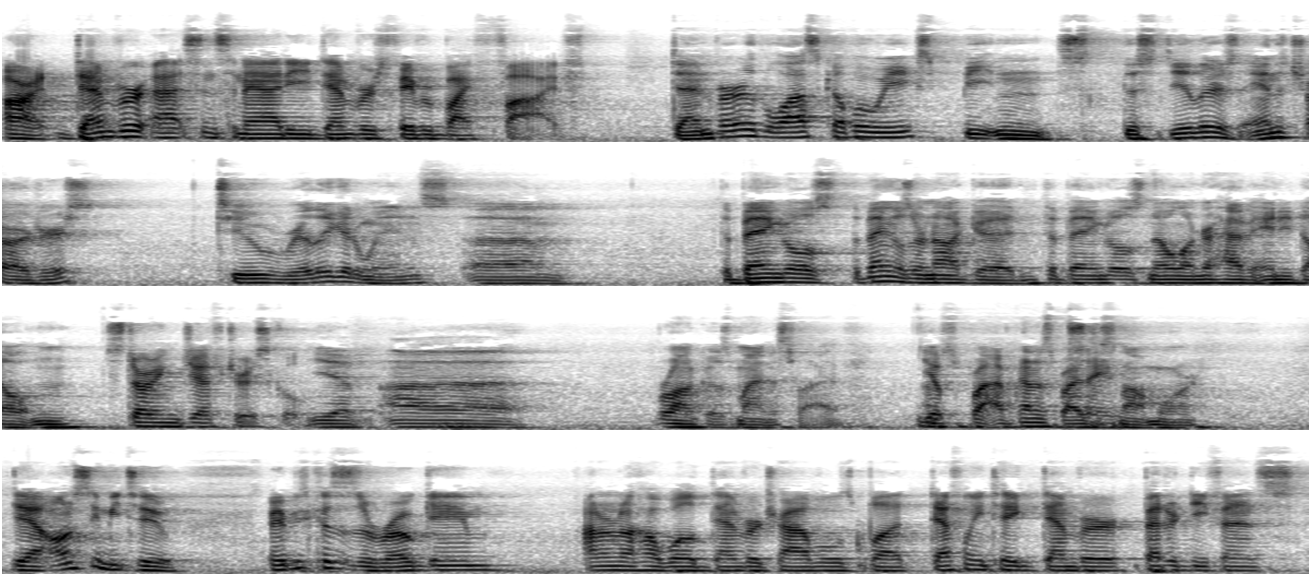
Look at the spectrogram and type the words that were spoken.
All right. Denver at Cincinnati. Denver's favored by five. Denver the last couple of weeks beaten the Steelers and the Chargers, two really good wins. Um, the Bengals the Bengals are not good. The Bengals no longer have Andy Dalton. Starting Jeff Driskel. Yep. Uh, Broncos minus five. I'm, Yep. surpri- I'm kind of surprised it's not more. Yeah, honestly, me too. Maybe it's because it's a road game. I don't know how well Denver travels, but definitely take Denver. Better defense,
